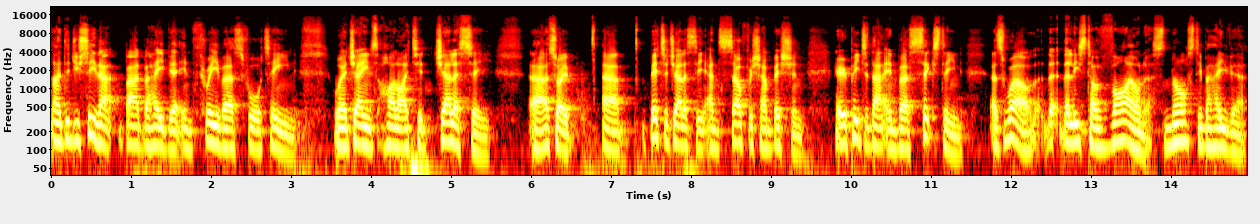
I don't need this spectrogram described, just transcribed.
Uh, did you see that bad behaviour in 3 verse 14, where James highlighted jealousy, uh, sorry, uh, bitter jealousy and selfish ambition? He repeated that in verse 16 as well, that, the least of vileness, nasty behaviour.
